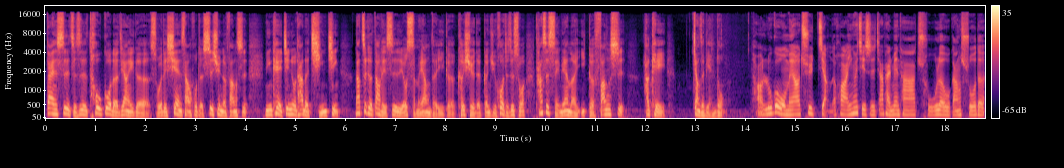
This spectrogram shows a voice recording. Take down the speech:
但是只是透过的这样一个所谓的线上或者视讯的方式，您可以进入他的情境。那这个到底是有什么样的一个科学的根据，或者是说它是什么样的一个方式，它可以这样子联动？好，如果我们要去讲的话，因为其实加牌里面它除了我刚刚说的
